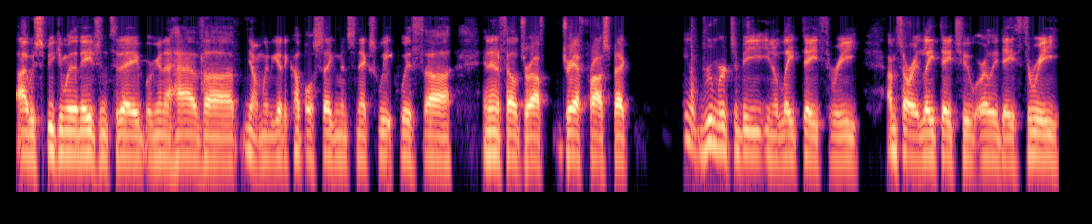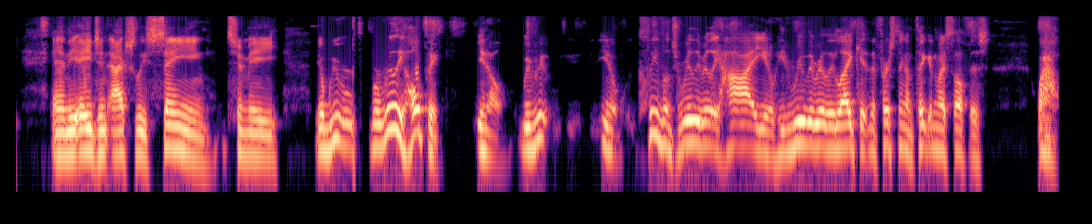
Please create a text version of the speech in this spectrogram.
I was speaking with an agent today. We're going to have uh, you know I'm going to get a couple of segments next week with uh, an NFL draft draft prospect you know rumored to be you know late day three I'm sorry late day two early day three and the agent actually saying to me you know we were we're really hoping you know we re- you know Cleveland's really really high you know he'd really really like it and the first thing I'm thinking to myself is wow,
